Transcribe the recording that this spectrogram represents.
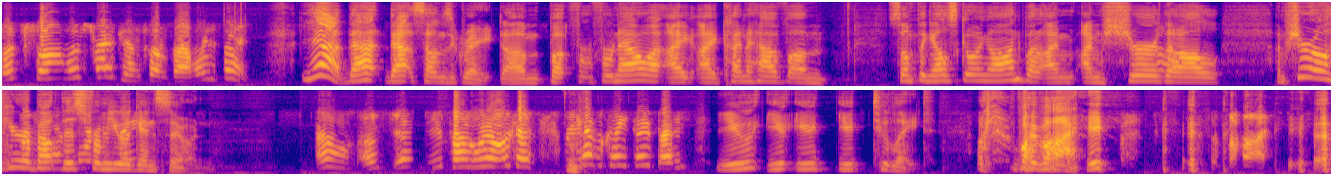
let's uh, let's try again sometime. What do you think? Yeah, that that sounds great. Um, but for for now, I I kind of have um something else going on, but I'm I'm sure oh. that I'll. I'm sure I'll hear about this from you again soon. Oh, okay. You probably will. Okay. Well, you have a great day, buddy. You, you, you, you. Too late. Okay. Bye, bye. bye.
